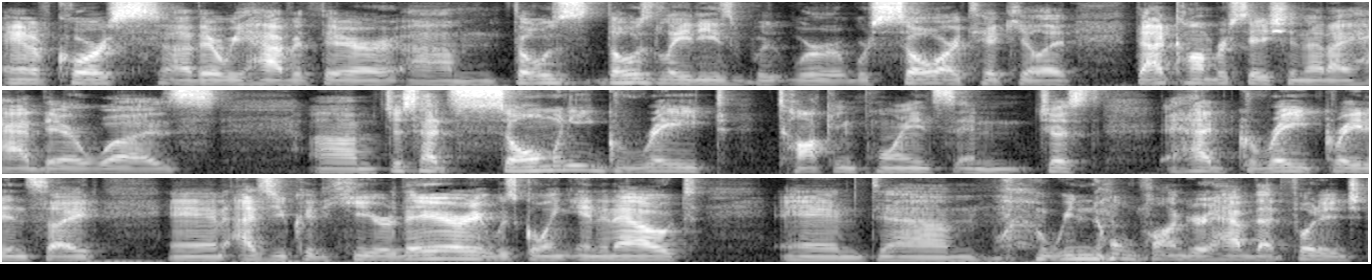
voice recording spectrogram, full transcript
And of course, uh, there we have it. There, um, those those ladies were were so articulate. That conversation that I had there was um, just had so many great talking points and just had great, great insight. And as you could hear there, it was going in and out, and um, we no longer have that footage.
